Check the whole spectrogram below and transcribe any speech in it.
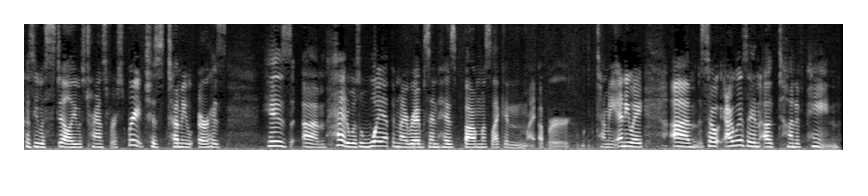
because he was still he was transverse breech. His tummy or his his um, head was way up in my ribs and his bum was like in my upper tummy. Anyway, um, so I was in a ton of pain.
